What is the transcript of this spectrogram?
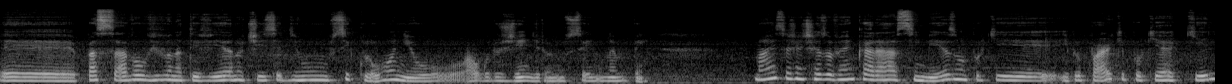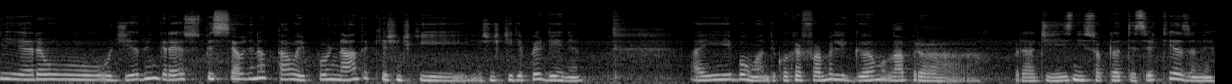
É, passava ao vivo na TV a notícia de um ciclone ou algo do gênero, não sei, não lembro bem. Mas a gente resolveu encarar assim mesmo, porque ir pro parque, porque aquele era o, o, dia do ingresso especial de Natal e por nada que a gente que a gente queria perder, né? Aí, bom, de qualquer forma ligamos lá para para Disney só para ter certeza, né?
